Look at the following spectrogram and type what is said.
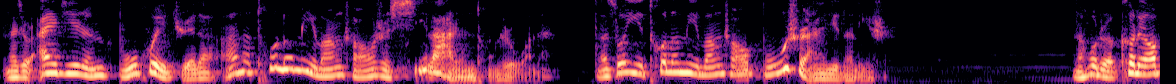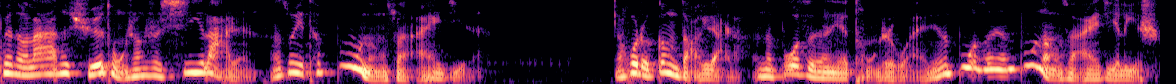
那就是埃及人不会觉得啊，那托勒密王朝是希腊人统治我们，那所以托勒密王朝不是埃及的历史。那或者克里奥佩特拉，他血统上是希腊人啊，所以他不能算埃及人。那或者更早一点的，那波斯人也统治过埃及，那波斯人不能算埃及历史。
